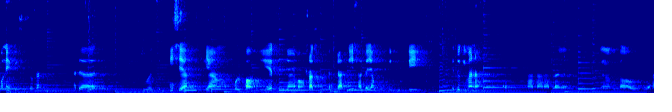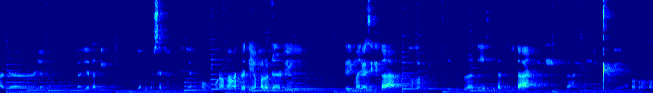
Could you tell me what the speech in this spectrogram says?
oh nih beasiswa kan ada dua jenis ya yang full founded yang emang 100% gratis ada yang 50-50 itu gimana? rata-rata yang yang aku tahu itu ada yang bayar tapi 20 persen lah gitu ya Oh murah banget berarti ya kalau dari Dari 5 durasi ini. juta Heeh. itu berarti ya sekitar sejutaan jutaan itu mungkin biaya apa kurang tahu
